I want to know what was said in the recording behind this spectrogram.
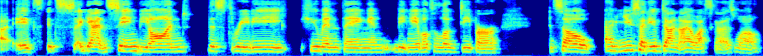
uh, it's, it's again, seeing beyond this 3D human thing and being able to look deeper. And so you said you've done ayahuasca as well.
